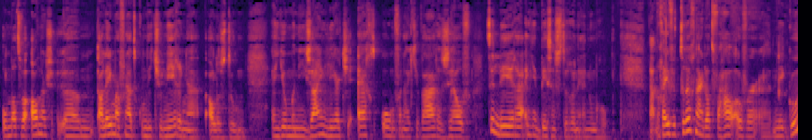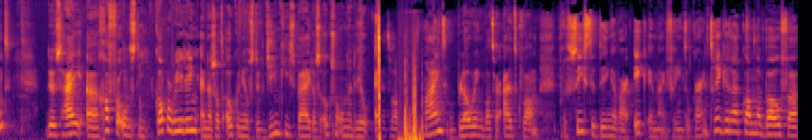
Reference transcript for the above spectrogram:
omdat we anders um, alleen maar vanuit conditioneringen alles doen. En Human Design leert je echt om vanuit je ware zelf te leren en je business te runnen en noem maar op. Nou, nog even terug naar dat verhaal over uh, Nick Good. Dus hij uh, gaf voor ons die copper reading. En daar zat ook een heel stuk gene keys bij. Dat is ook zo'n onderdeel. En het was mind-blowing wat eruit kwam. Precies de dingen waar ik en mijn vriend elkaar in triggeren kwam naar boven.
